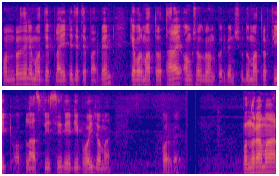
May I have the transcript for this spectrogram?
পনেরো দিনের মধ্যে ফ্লাইটে যেতে পারবেন, কেবলমাত্র তারাই অংশগ্রহণ করবেন। শুধুমাত্র ফিট ও প্লাস পিসি রেডি বই জমা করবে। বন্ধুরা, আমার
